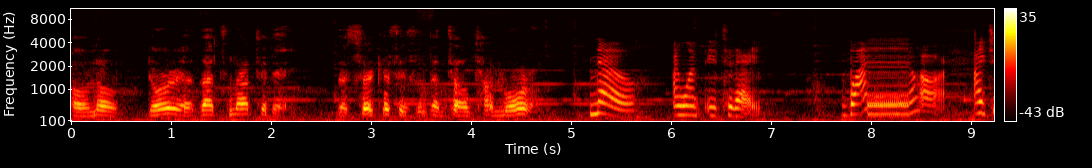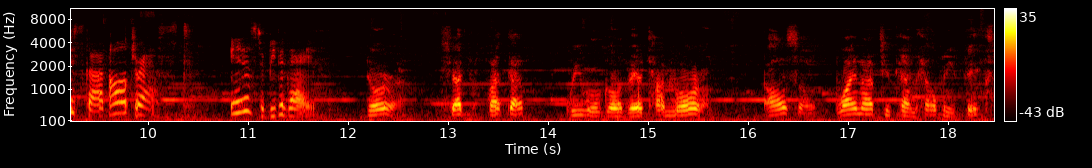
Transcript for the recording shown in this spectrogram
Oh no, Dora, that's not today. The circus isn't until tomorrow. No, I want you today. What? I just got all dressed. It is to be today. Dora, shut the fuck up. We will go there tomorrow. Also, why not you come help me fix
